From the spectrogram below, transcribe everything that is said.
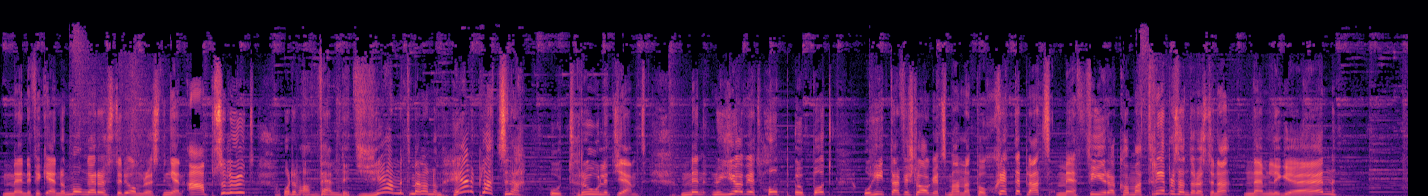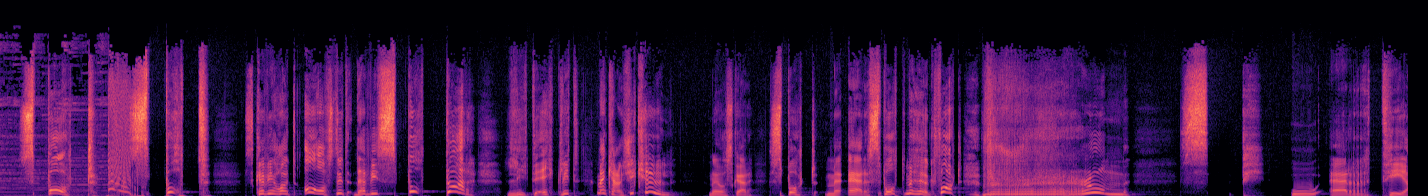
Men det fick ändå många röster i omröstningen. Absolut! Och det var väldigt jämnt mellan de här platserna. Otroligt jämnt. Men nu gör vi ett hopp uppåt och hittar förslaget som hamnat på sjätte plats med 4,3 procent av rösterna, nämligen Sport! Spott! Ska vi ha ett avsnitt där vi spottar? Lite äckligt, men kanske kul. Nej, Oskar. Sport med R. Spott med hög fart. Vrum! O-R-T.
